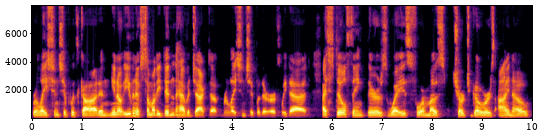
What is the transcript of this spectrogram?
relationship with God. And, you know, even if somebody didn't have a jacked up relationship with their earthly dad, I still think there's ways for most churchgoers I know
